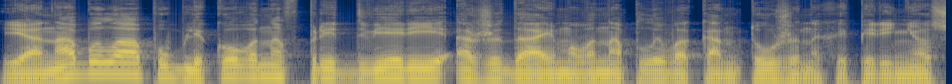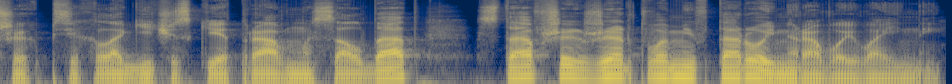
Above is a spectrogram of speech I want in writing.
и она была опубликована в преддверии ожидаемого наплыва контуженных и перенесших психологические травмы солдат, ставших жертвами Второй мировой войны.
